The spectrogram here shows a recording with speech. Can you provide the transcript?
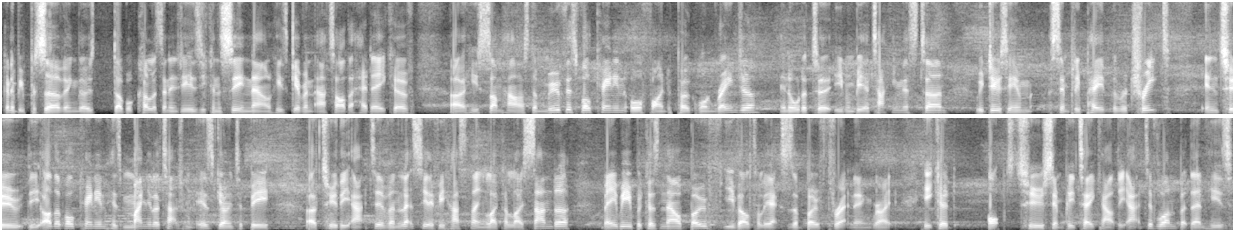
going to be preserving those double colourless energies. You can see now he's given Attar the headache of uh, he somehow has to move this Volcanion or find a Pokemon Ranger in order to even be attacking this turn. We do see him simply pay the retreat into the other Volcanion. His manual attachment is going to be uh, to the active, and let's see if he has something like a Lysander, maybe because now both Yveltal EXs are both threatening, right? He could opt to simply take out the active one, but then he's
